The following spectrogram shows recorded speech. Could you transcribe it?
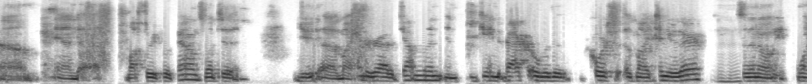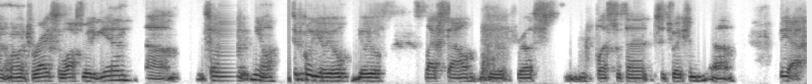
um, and uh, lost 30, 40 pounds. Went to uh, my undergrad at Chapman and gained it back over the course of my tenure there. Mm-hmm. So then I went, when I went to Rice, I lost weight again. Um, so you know, typical yo-yo yo-yo lifestyle for, us. Blessed with that situation. Um, but yeah,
